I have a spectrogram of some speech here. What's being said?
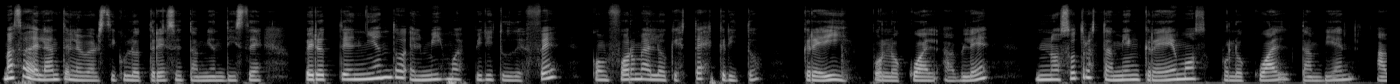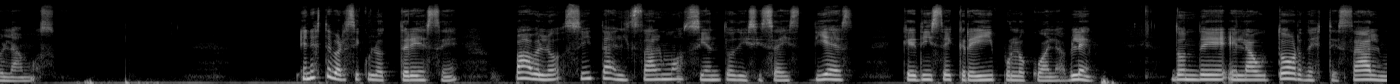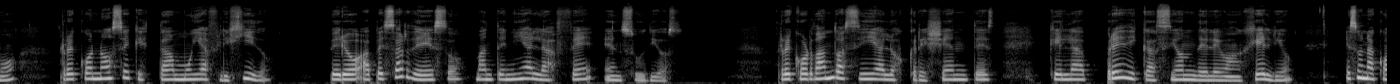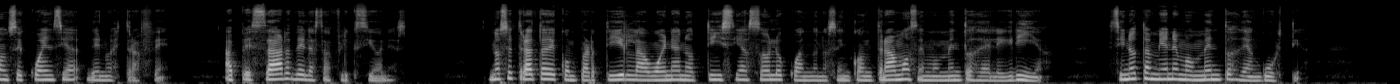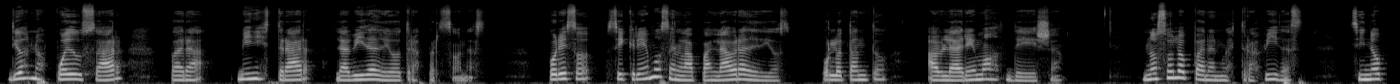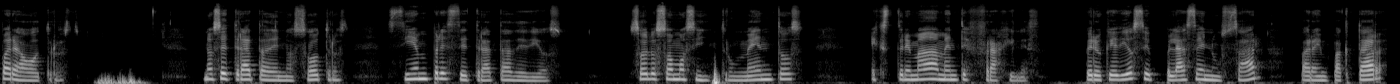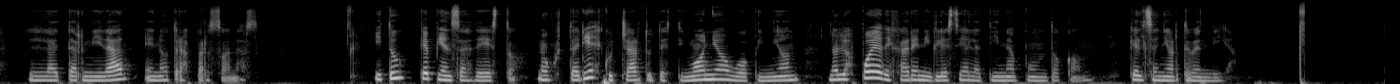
Más adelante en el versículo 13 también dice, pero teniendo el mismo espíritu de fe, conforme a lo que está escrito, creí, por lo cual hablé, nosotros también creemos, por lo cual también hablamos. En este versículo 13, Pablo cita el Salmo 116.10, que dice creí por lo cual hablé, donde el autor de este salmo reconoce que está muy afligido, pero a pesar de eso mantenía la fe en su Dios, recordando así a los creyentes que la predicación del Evangelio es una consecuencia de nuestra fe, a pesar de las aflicciones. No se trata de compartir la buena noticia solo cuando nos encontramos en momentos de alegría, sino también en momentos de angustia. Dios nos puede usar para ministrar la vida de otras personas. Por eso, si creemos en la palabra de Dios, por lo tanto, hablaremos de ella no solo para nuestras vidas, sino para otros. No se trata de nosotros, siempre se trata de Dios. Solo somos instrumentos extremadamente frágiles, pero que Dios se place en usar para impactar la eternidad en otras personas. ¿Y tú qué piensas de esto? Nos gustaría escuchar tu testimonio u opinión. Nos los puede dejar en iglesialatina.com. Que el Señor te bendiga.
